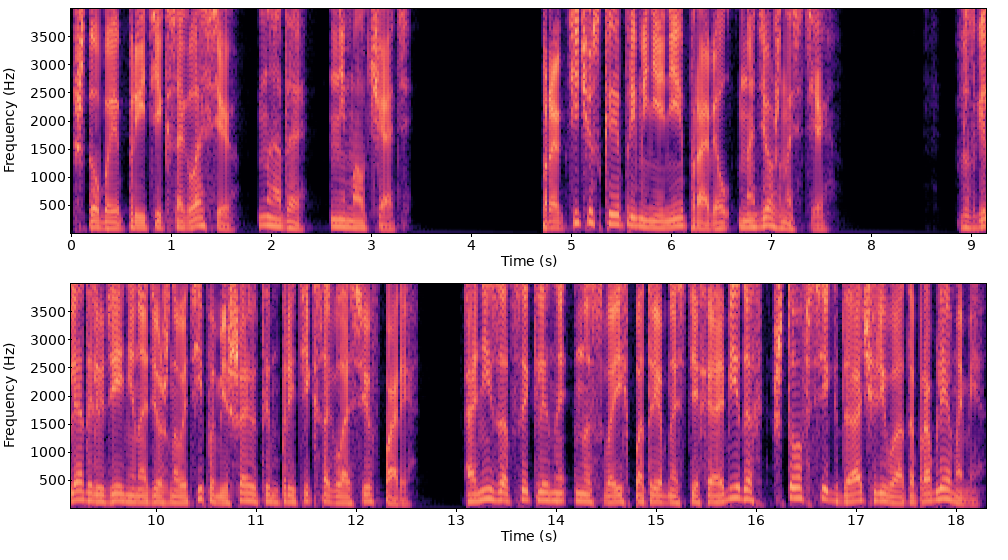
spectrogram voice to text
Чтобы прийти к согласию, надо не молчать. Практическое применение правил надежности. Взгляды людей ненадежного типа мешают им прийти к согласию в паре. Они зациклены на своих потребностях и обидах, что всегда чревато проблемами.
